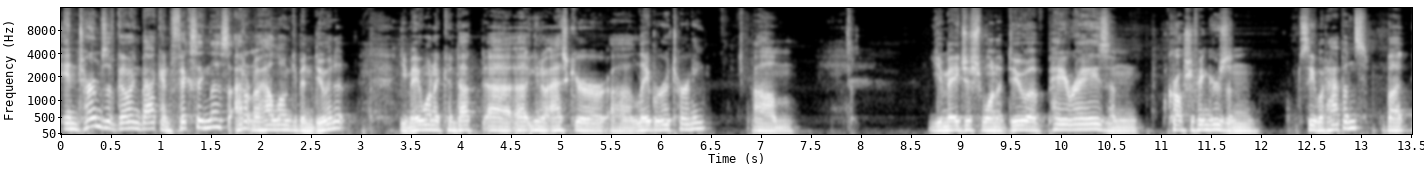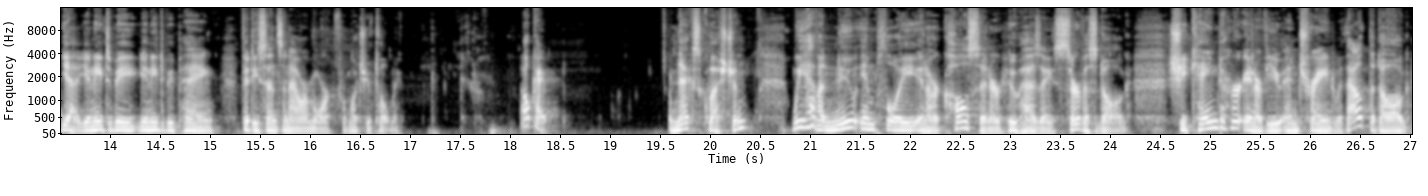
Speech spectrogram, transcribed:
in terms of going back and fixing this, I don't know how long you've been doing it. You may want to conduct, uh, uh, you know, ask your uh, labor attorney. Um, you may just want to do a pay raise and cross your fingers and see what happens. But yeah, you need to be you need to be paying fifty cents an hour more from what you've told me. Okay, Next question. We have a new employee in our call center who has a service dog. She came to her interview and trained without the dog,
